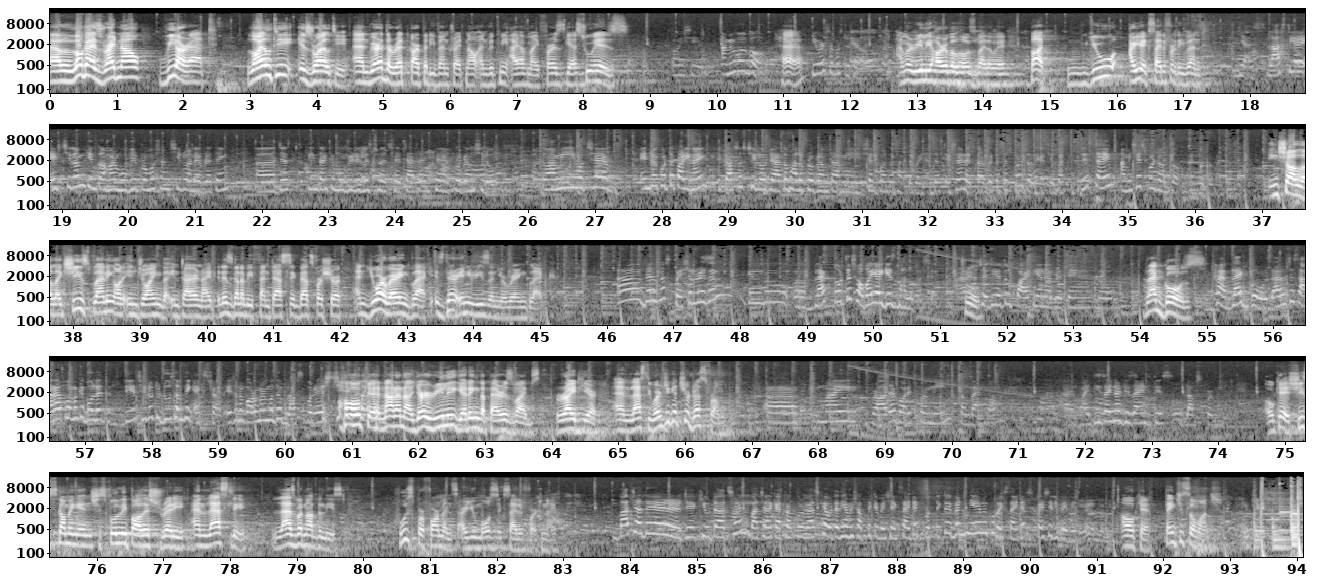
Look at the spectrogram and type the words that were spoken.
Hello, guys. Right now, we are at Loyalty is Royalty, and we are at the red carpet event right now. And with me, I have my first guest, who is. Oishi আমি বলবো Hey, you are suppose to tell I'm a really horrible host, by the way. But you, are you excited for the event? Yes last year এসেছিলাম কিন্তু আমার মুভির promotion ছিল and everything just তিন তারিখে movie release হয়েছে চার তারিখে প্রোগ্রাম ছিল তো আমি হচ্ছে এনজয় করতে পারি নাই একটু আফসোস ছিল যে এত ভালো প্রোগ্রামটা আমি শেষ পর্যন্ত থাকতে পারি না জাস্ট এসে রেড কার্পেটটা শেষ করে চলে গেছি বাট দিস টাইম আমি শেষ পর্যন্ত এনজয় করবো Inshallah, like she's planning on enjoying the entire night. It is gonna be fantastic, that's for sure. And you are wearing black. Is there any reason you're wearing black? There no special reason কিন্তু black পরতে সবাই I guess ভালোবাসে আর True. হচ্ছে যেহেতু party and everything তো Black goes. হ্যাঁ black goes আর হচ্ছে সারা আপু আমাকে বলে দিয়েছিল টু ডু সামথিং এক্সট্রা এই জন্য গরমের মধ্যে গ্লাভস পরে এসেছি Okay, no, no, no. You're really getting the Paris vibes right here. And lastly, where'd you get your dress from? My brother bought it for me from Bangkok and my designer designed this gloves for me Okay, she's coming in. She's fully polished, ready. And lastly, last but not the least, whose performance are you most excited for tonight? বাচ্চাদের যে কিউটা আছেন বাচ্চারা catwalk করবে আজকে, ওটা নিয়ে আমি সব থেকে বেশি এক্সাইটেড প্রত্যেকটা ইভেন্ট নিয়ে আমি খুব excited specially baby okay thank you so much thank you.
